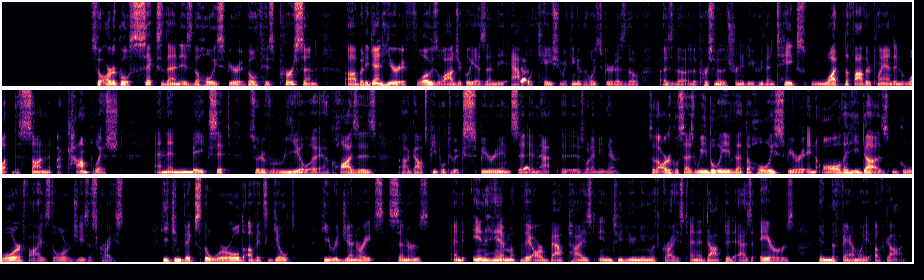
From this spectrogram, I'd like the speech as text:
So, Article 6 then is the Holy Spirit, both his person, uh, but again, here it flows logically as in the application. We think of the Holy Spirit as the as the the person of the Trinity who then takes what the Father planned and what the Son accomplished, and then makes it sort of real. It causes uh, God's people to experience it, and that is what I mean there. So the article says, We believe that the Holy Spirit, in all that he does, glorifies the Lord Jesus Christ. He convicts the world of its guilt, he regenerates sinners, and in him they are baptized into union with Christ and adopted as heirs in the family of God.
